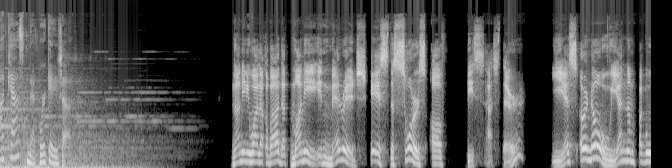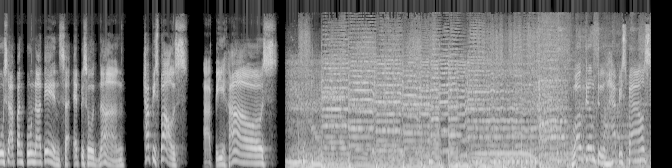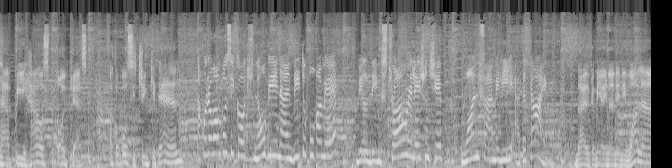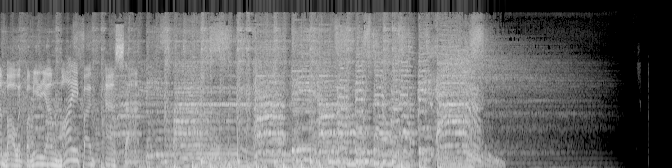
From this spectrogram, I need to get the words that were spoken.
Podcast Network Asia. Naniniwala ka ba that money in marriage is the source of disaster? Yes or no? Yan ang pag-uusapan po natin sa episode ng Happy Spouse, Happy House. Welcome to Happy Spouse, Happy House Podcast. Ako po si Chinky Tan. Ako naman po si Coach Novi. Nandito po kami, building strong relationship, one family at a time. Dahil kami ay naniniwala, bawat pamilya may pag-asa.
